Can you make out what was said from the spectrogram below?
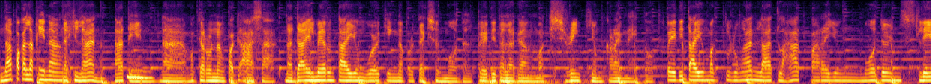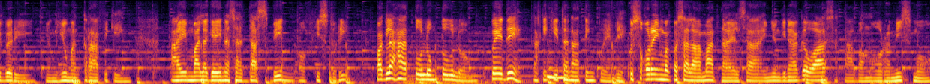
Napakalaki ng dahilan natin na magkaroon ng pag-asa na dahil meron tayong working na protection model, pwede talagang mag-shrink yung crime na ito. Pwede tayong magtulungan lahat-lahat para yung modern slavery, yung human trafficking, ay malagay na sa dustbin of history. Pag lahat tulong-tulong, pwede. Nakikita nating pwede. Gusto ko rin magpasalamat dahil sa inyong ginagawa sa Tabang Ora mismo.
